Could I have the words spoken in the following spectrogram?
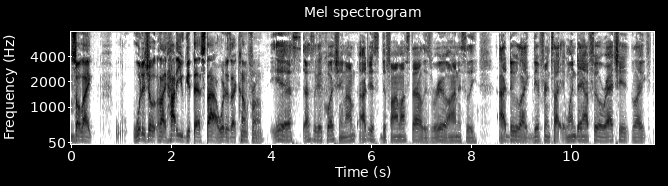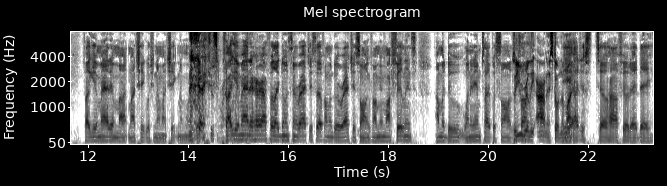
So like, what is your like? How do you get that style? Where does that come from? Yeah, that's that's a good question. I'm I just define my style as real. Honestly, I do like different type. One day I feel ratchet. Like if I get mad at my my chick, well she's not my chick no more. but if I get mad at her, I feel like doing some ratchet stuff. I'm gonna do a ratchet song. If I'm in my feelings, I'm gonna do one of them type of songs. So If you I'm- really honest on the yeah, mic. I just tell how I feel that day.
